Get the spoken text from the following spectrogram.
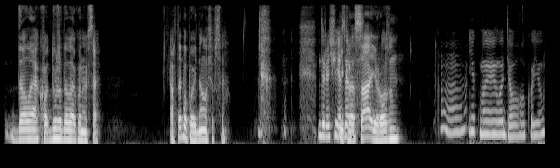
далеко, дуже далеко не все. А в тебе поєдналося все. До речі, я і зараз... краса, і розум. А, Як мило, дякую.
